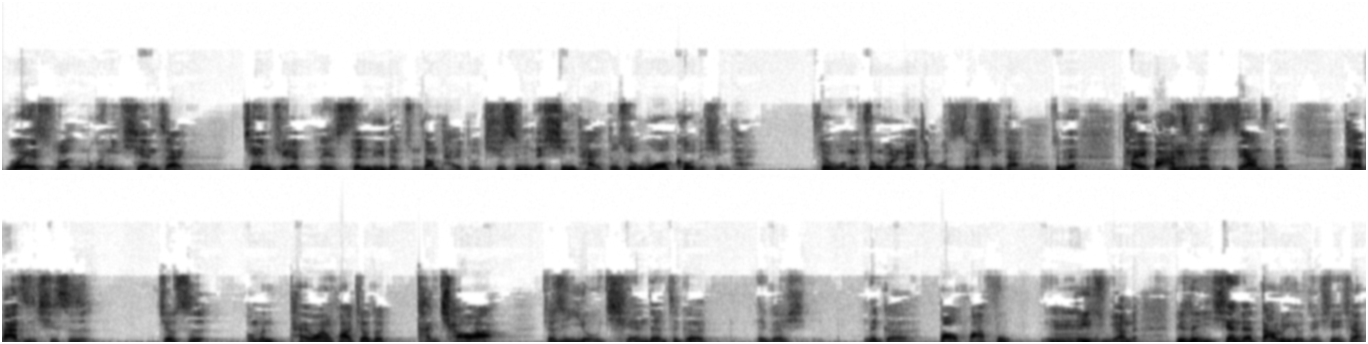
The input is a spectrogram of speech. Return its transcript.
我也是说，如果你现在坚决那些深绿的主张台独，其实你的心态都是倭寇的心态。对我们中国人来讲，我是这个心态，对不对？台八子呢是这样子的，台八子其实就是我们台湾话叫做砍桥啊，就是有钱的这个那个。那个暴发户地主一样的，比如说你现在大陆有种现象，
